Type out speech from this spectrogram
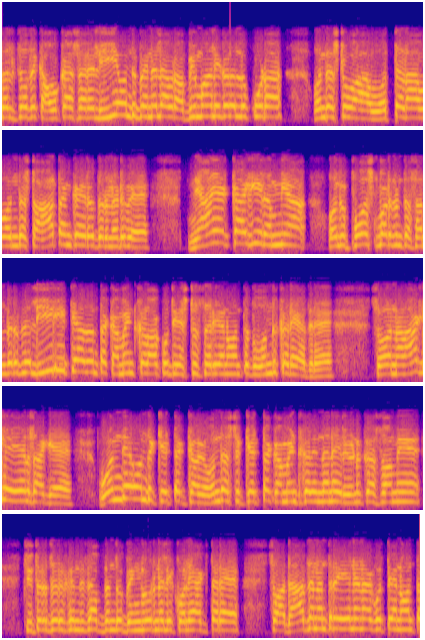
ಸಲ್ಲಿಸೋದಕ್ಕೆ ಅವಕಾಶ ಇರಲಿ ಈ ಒಂದು ಬೆನ್ನಲ್ಲೇ ಅವರ ಅಭಿಮಾನಿಗಳಲ್ಲೂ ಕೂಡ ಒಂದಷ್ಟು ಒತ್ತಡ, ಒಂದಷ್ಟು ಆತಂಕ ಇರೋದ್ರ ನಡುವೆ ನ್ಯಾಯಕ್ಕಾಗಿ ರಮ್ಯಾ ಒಂದು ಪೋಸ್ಟ್ ಮಾಡಿದಂತ ಸಂದರ್ಭದಲ್ಲಿ ಈ ರೀತಿಯಾದಂತ ಕಮೆಂಟ್ಗಳು ಹಾಕೋದು ಎಷ್ಟು ಸರಿ ಅನ್ನುವಂಥದ್ದು ಒಂದು ಕಡೆ ಆದ್ರೆ ಸೊ ನಾನು ಆಗ್ಲೇ ಹೇಳ್ದಾಗೆ ಒಂದೇ ಒಂದು ಕೆಟ್ಟ ಒಂದಷ್ಟು ಕೆಟ್ಟ ಕಮೆಂಟ್ಗಳಿಂದನೇ ರೇಣುಕಾ ಸ್ವಾಮಿ ಚಿತ್ರದುರ್ಗದಿಂದ ಬಂದು ಬೆಂಗಳೂರಿನಲ್ಲಿ ಕೊಲೆ ಆಗ್ತಾರೆ. ಸೊ ಅದಾದ ನಂತರ ಏನೇನಾಗುತ್ತೆ ಅನ್ನುವಂಥ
